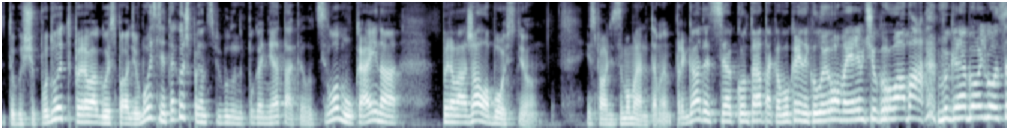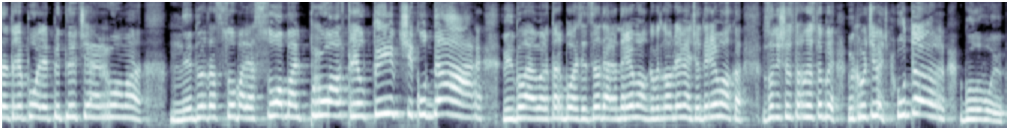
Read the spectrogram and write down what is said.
Для того, щоб подвоїти перевагу і справді в Боснії, також, в принципі, були непогані атаки. Але в цілому Україна переважала Боснію. І справді за моментами. Пригадиться контратака в Україні, коли Рома Яремчук Рома виграє боротьбу у центрі поля, підключає Рома. Недурда Соболя, Соболь, простріл, тимчик, удар! Відбиває вратар Босі, це удар, Андріймонко, підхоплює м'яч, Андріймонко, з зовнішньої сторони стоби, викручує м'яч, удар! Головою,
